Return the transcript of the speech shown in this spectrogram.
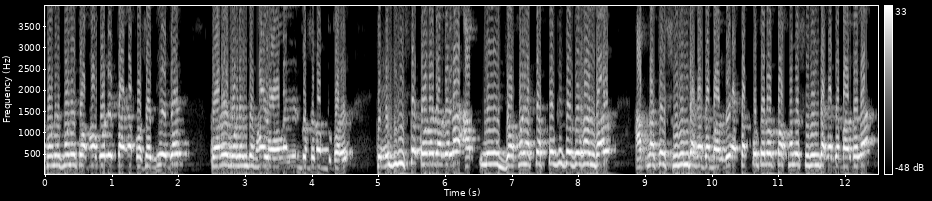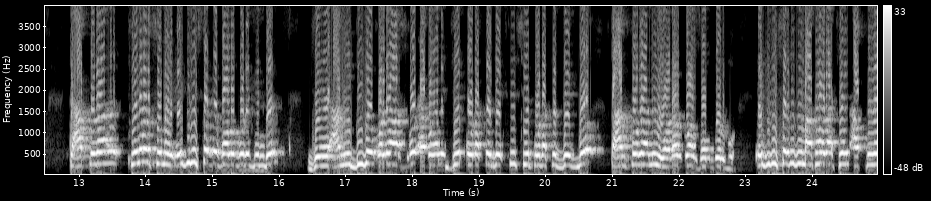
ফোনে ফোনে কথা বলে টাকা পয়সা দিয়ে দেন, পরে বলেন যে ভাই অনলাইনের দোষারোপ করেন। তো এই জিনিসটা করা যাবে না। আপনি যখন একটা প্রকৃত দোকানদার, আপনাকে শোরুম দেখাতে পারবে। একটা প্রতারক কখনো শোরুম দেখাতে পারবে না। তা আপনারা কেনার সময় এই জিনিসটাকে ফলো করে কিনবেন যে আমি ভিডিও কলে আসব এবং আমি যে প্রোডাক্টটা দেখছি, সেই প্রোডাক্টটা দেখব, তারপরে আমি অর্ডার কনফার্ম করব। এই জিনিসটা যদি মাথায় রাখেন, আপনারা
